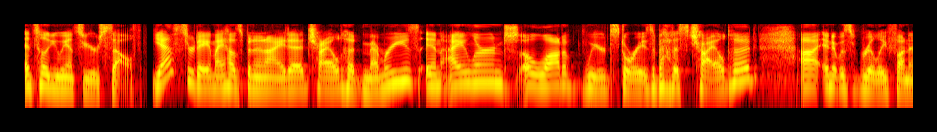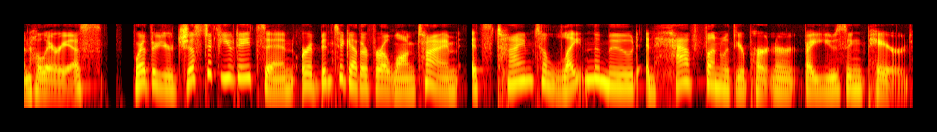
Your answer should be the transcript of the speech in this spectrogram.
until you answer yourself. Yesterday, my husband and I did childhood memories, and I learned a lot of weird stories about his childhood uh, and it was really fun and hilarious. Whether you're just a few dates in or have been together for a long time, it's time to lighten the mood and have fun with your partner by using Paired.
